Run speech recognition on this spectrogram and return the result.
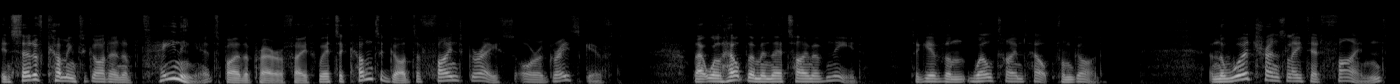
instead of coming to God and obtaining it by the prayer of faith, we're to come to God to find grace or a grace gift that will help them in their time of need, to give them well timed help from God. And the word translated find,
